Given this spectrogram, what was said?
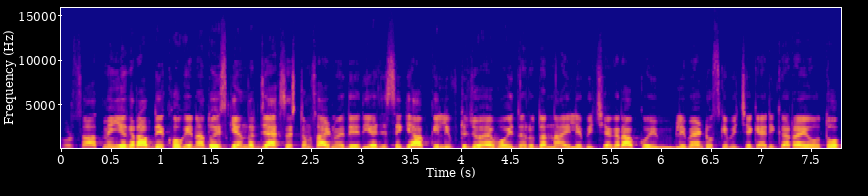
और साथ में ही अगर आप देखोगे ना तो इसके अंदर जैक सिस्टम साइड में दे दिया, जिससे कि आपकी लिफ्ट जो है वो इधर उधर ना ले पीछे अगर आप कोई इम्प्लीमेंट उसके पीछे कैरी कर रहे हो तो।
